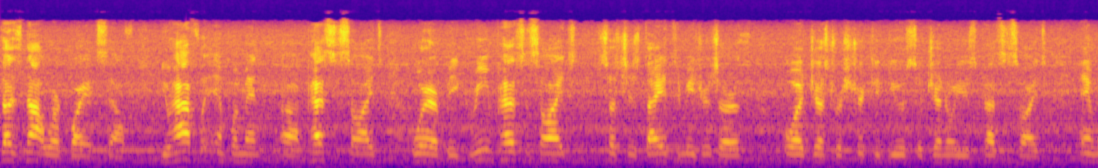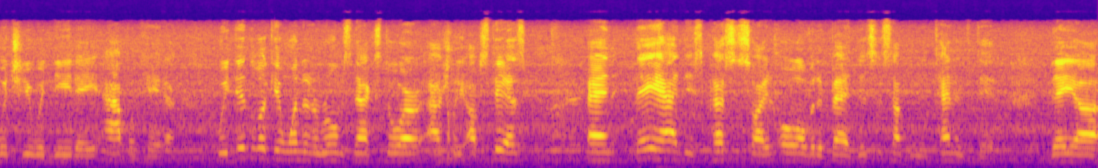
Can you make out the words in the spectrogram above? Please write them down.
does not work by itself. You have to implement uh, pesticides, whether it be green pesticides, such as diatomaceous earth, or just restricted use or general use pesticides, in which you would need a applicator. We did look in one of the rooms next door, actually upstairs, and they had this pesticide all over the bed. This is something the tenants did. They uh,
